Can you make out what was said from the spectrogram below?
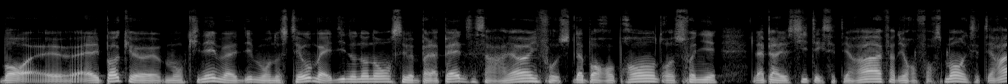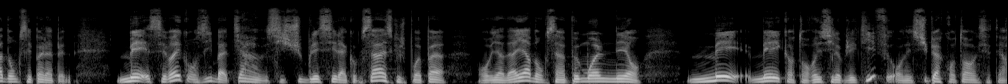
Bon, euh, à l'époque, euh, mon kiné m'a dit, mon ostéo m'a dit non, non, non, c'est même pas la peine, ça sert à rien. Il faut d'abord reprendre, soigner la périostite, etc., faire du renforcement, etc. Donc c'est pas la peine. Mais c'est vrai qu'on se dit, bah tiens, si je suis blessé là comme ça, est-ce que je pourrais pas revenir derrière? Donc c'est un peu moins le néant. Mais, mais quand on réussit l'objectif, on est super content, etc.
